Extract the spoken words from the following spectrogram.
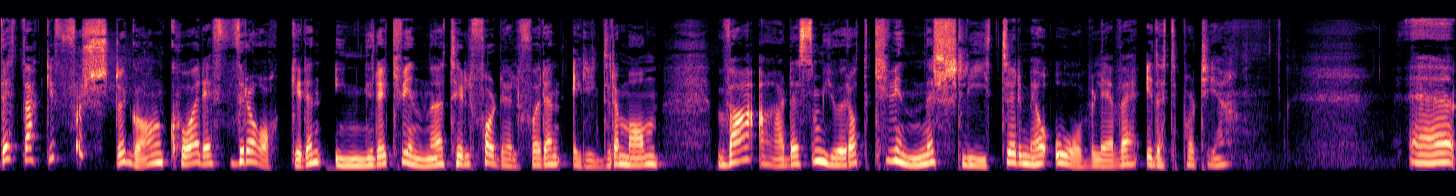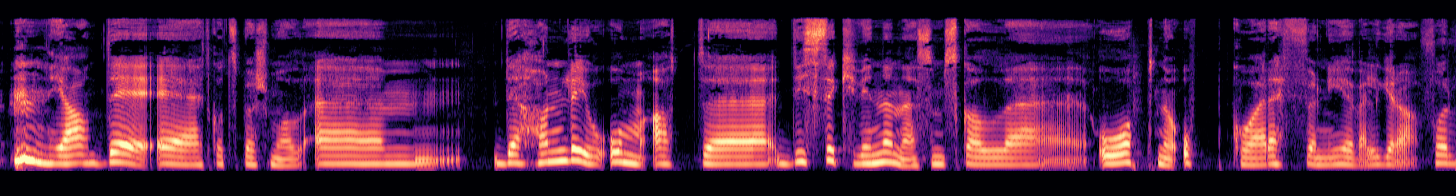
Dette er ikke første gang KrF vraker en yngre kvinne til fordel for en eldre mann. Hva er det som gjør at kvinnene sliter med å overleve i dette partiet? Eh, ja, det er et godt spørsmål. Eh, det handler jo om at eh, disse kvinnene som skal åpne opp KrF for nye velgere får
